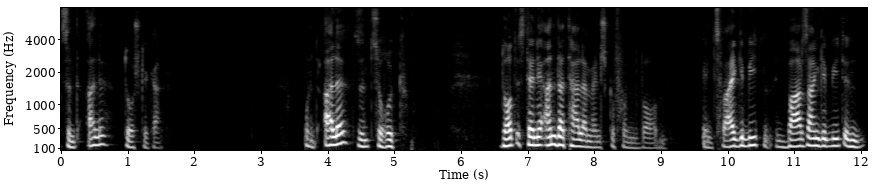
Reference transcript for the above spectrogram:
sind alle durchgegangen. Und alle sind zurück. Dort ist der Neandertaler-Mensch gefunden worden. In zwei Gebieten. In Barsan-Gebiet, in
